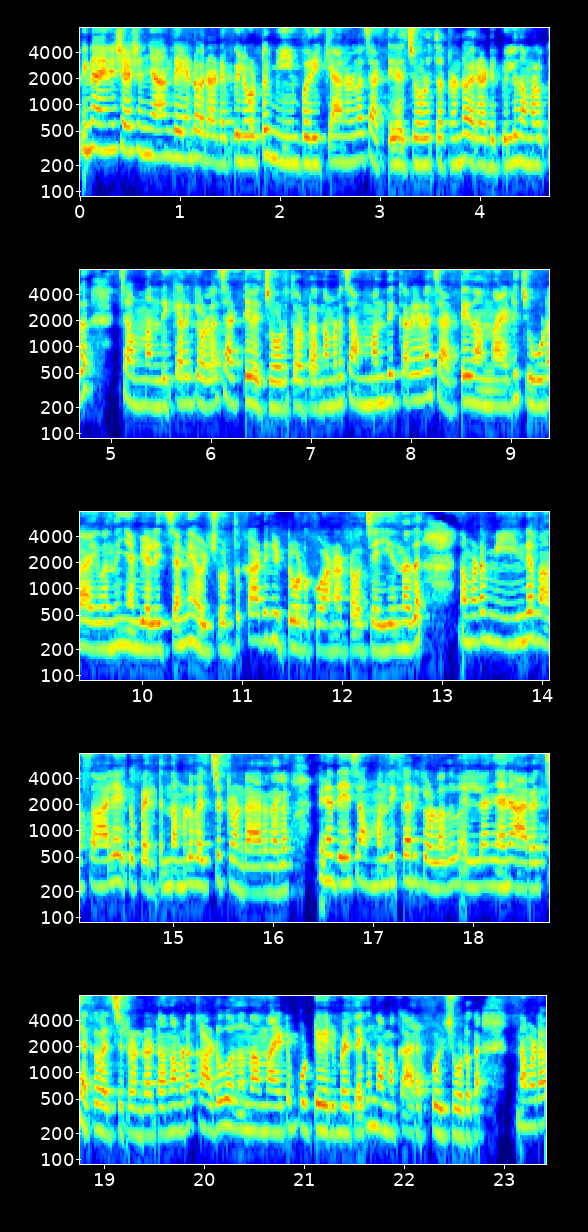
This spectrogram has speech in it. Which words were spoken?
പിന്നെ അതിന് ശേഷം ഞാൻ ദേണ്ട ഒരടുപ്പിലോട്ട് മീൻ പൊരിക്കാനുള്ള ചട്ടി വെച്ച് കൊടുത്തിട്ടുണ്ട്. ഒരടുപ്പിൽ നമ്മൾക്ക് ചമ്മന്തിക്കറിക്കുള്ള ചട്ടി വെച്ച് കൊടുത്തോട്ടോ നമ്മുടെ ചമ്മന്തിക്കറിയുടെ ചട്ടി നന്നായിട്ട് ചൂടായി വന്ന് ഞാൻ വെളിച്ചെണ്ണ ഒഴിച്ചു കൊടുത്ത് കടുക് ഇട്ട് കൊടുക്കുവാണ് കേട്ടോ ചെയ്യുന്നത്. നമ്മുടെ മീനിന്റെ മസാലയൊക്കെ പുരട്ടി നമ്മൾ വെച്ചിട്ടുണ്ടായിരുന്നല്ലോ. പിന്നെ അതേ ചമ്മന്തിക്കറിക്കുള്ളതും എല്ലാം ഞാൻ അരച്ചൊക്കെ വെച്ചിട്ടുണ്ട് കേട്ടോ. നമ്മുടെ കടുക് ഒന്ന് നന്നായിട്ട് പൊട്ടി വരുമ്പോഴത്തേക്കും നമുക്ക് അരപ്പൊഴിച്ചു കൊടുക്കാം. നമ്മുടെ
